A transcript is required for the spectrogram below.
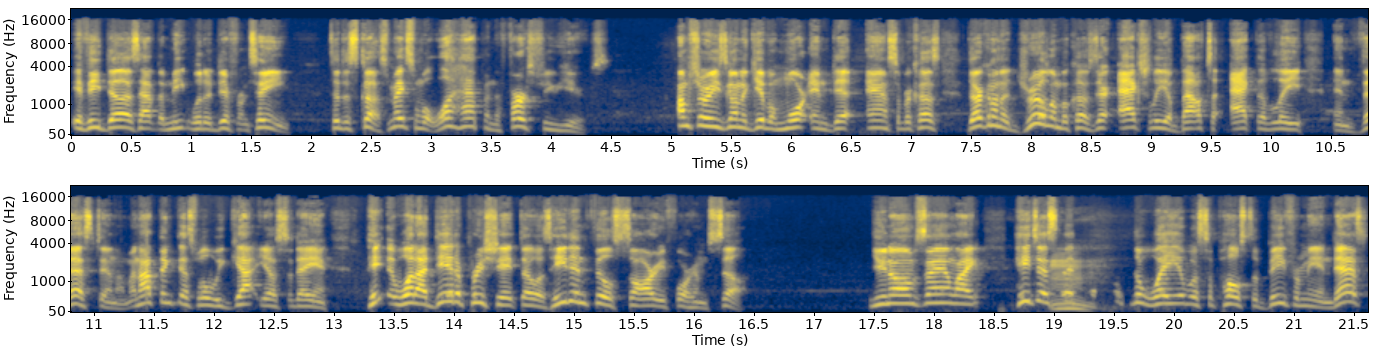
if he does have to meet with a different team to discuss, Mason, well, what happened the first few years? I'm sure he's going to give a more in-depth answer because they're going to drill him because they're actually about to actively invest in him. And I think that's what we got yesterday. And he, what I did appreciate though is he didn't feel sorry for himself. You know what I'm saying? Like he just Mm. the way it was supposed to be for me, and that's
